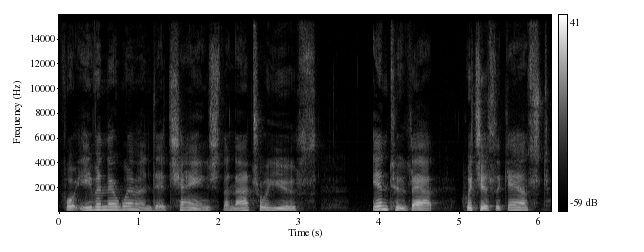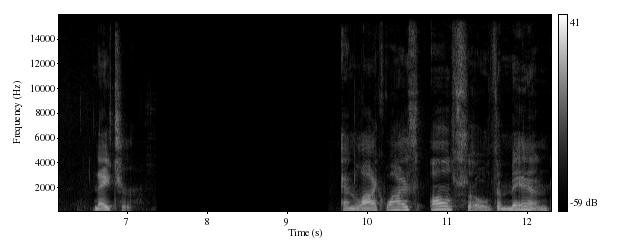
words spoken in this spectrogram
For even their women did change the natural use into that which is against nature. And likewise also the men,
